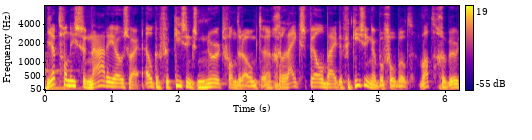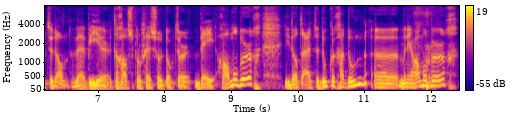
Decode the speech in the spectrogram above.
Je hebt van die scenario's waar elke verkiezingsnerd van droomt. Een gelijkspel bij de verkiezingen bijvoorbeeld. Wat gebeurt er dan? We hebben hier te gast professor Dr. B. Hammelburg, die dat uit de doeken gaat doen. Uh, meneer Hammelburg,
